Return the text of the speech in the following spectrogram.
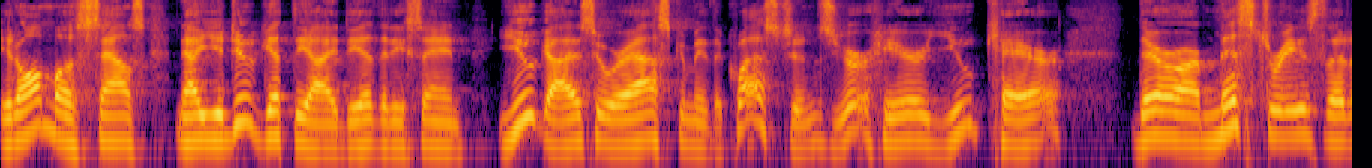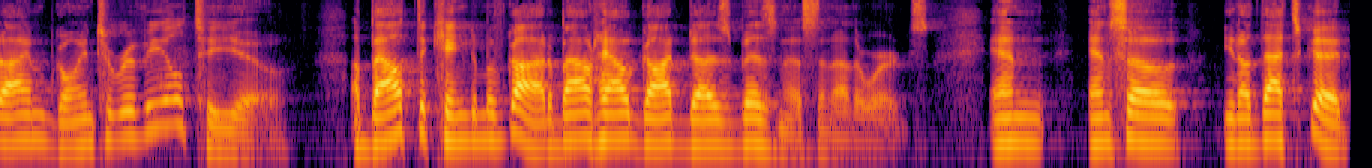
it almost sounds. Now, you do get the idea that he's saying, You guys who are asking me the questions, you're here, you care there are mysteries that I'm going to reveal to you about the kingdom of God, about how God does business, in other words. And, and so, you know, that's good.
